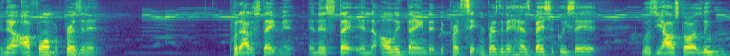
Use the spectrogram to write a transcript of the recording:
Now our former president put out a statement, and this state, and the only thing that the pre- sitting president has basically said was, "Y'all start looting,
